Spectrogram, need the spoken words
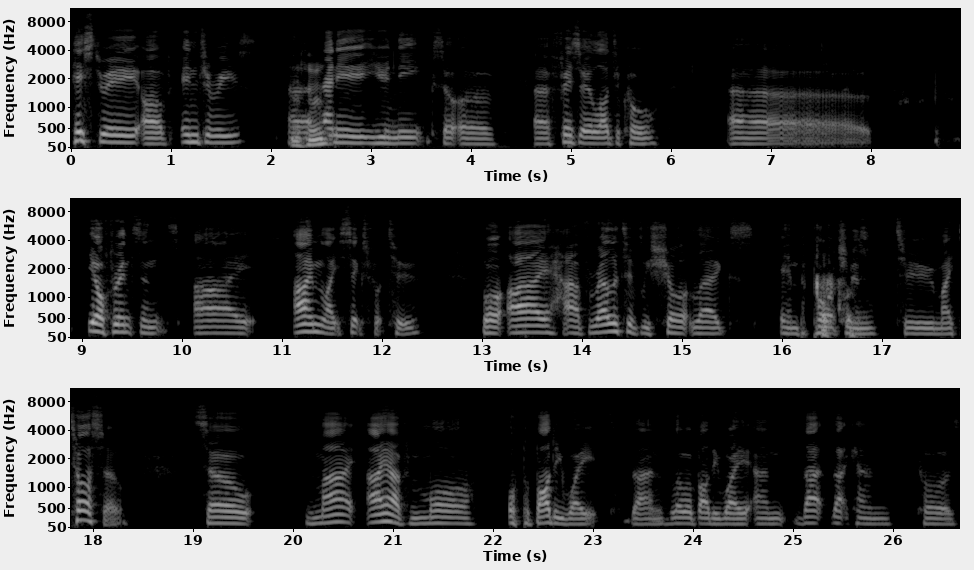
history of injuries, uh, Mhm. any unique sort of uh, physiological. Uh, you know, for instance, I I'm like six foot two, but I have relatively short legs in proportion to my torso. So my I have more upper body weight than lower body weight, and that that can cause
